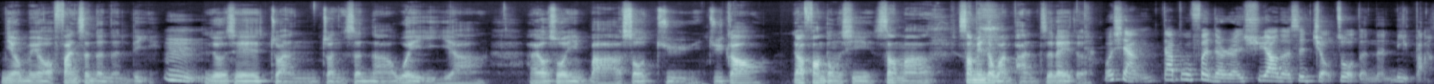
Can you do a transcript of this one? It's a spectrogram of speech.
你有没有翻身的能力？嗯，有些转转身啊、位移呀、啊。还有说，你把手举举高，要放东西上吗？上面的碗盘之类的。我想，大部分的人需要的是久坐的能力吧。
